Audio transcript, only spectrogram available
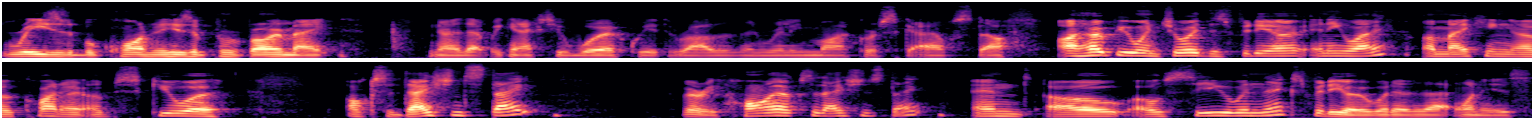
reasonable quantities of perbromate you know, that we can actually work with rather than really micro scale stuff. I hope you enjoyed this video anyway. I'm making a quite an obscure oxidation state, very high oxidation state, and I'll, I'll see you in the next video, whatever that one is.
